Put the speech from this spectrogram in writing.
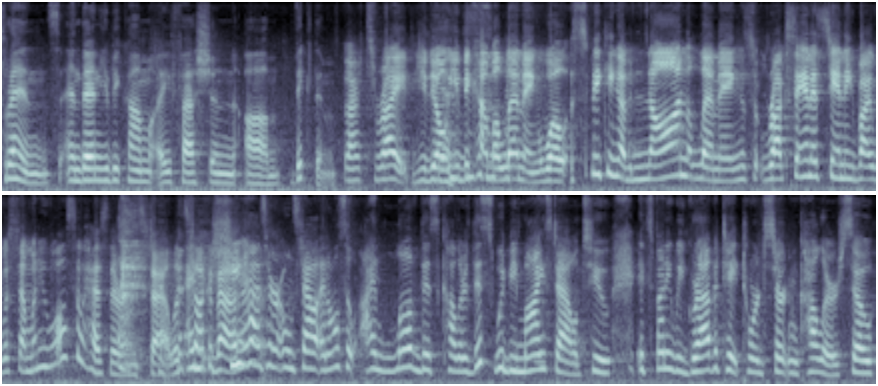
trends and then you become a fashion um, victim. That's right. You don't. Yeah. You become a lemming. Well, speaking of non-lemmings, Roxanne is standing by with someone who also has their own style. Let's talk about. She her. has her own style, and also I love this color. This would be my style too. It's funny we gravitate towards certain colors. So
